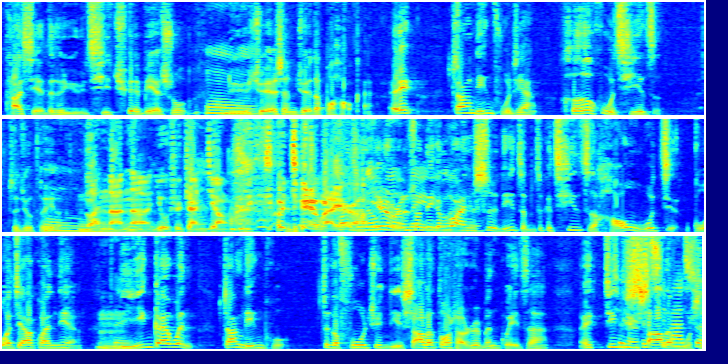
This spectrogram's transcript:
他写这个语气诀别书，女学生觉得不好看。哎，张灵甫这样呵护妻子，这就对了。暖男呢又是战将，这玩意儿啊。能，也有人说那个乱世，你怎么这个妻子毫无国家观念？你应该问张灵甫，这个夫君，你杀了多少日本鬼子啊？哎，今天杀了五就17 18岁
